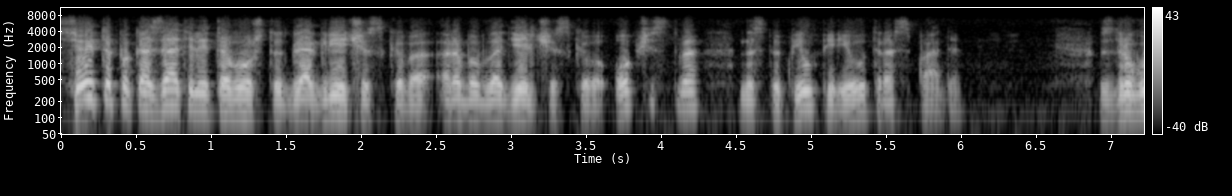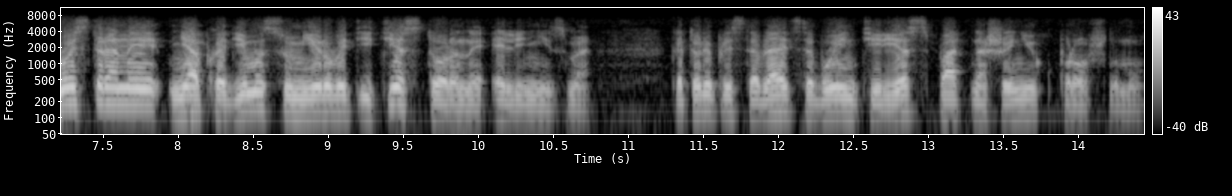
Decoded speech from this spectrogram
все это показатели того, что для греческого рабовладельческого общества наступил период распада. С другой стороны, необходимо суммировать и те стороны эллинизма, которые представляют собой интерес по отношению к прошлому.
